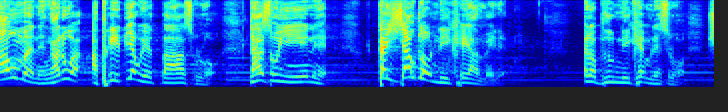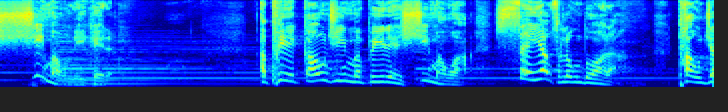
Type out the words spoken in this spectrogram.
တောင်းမှန်တယ်ငါတို့ကအဖေတယောက်ရဲ့သားဆိုတော့ဒါဆိုရင်တဲ့တယောက်တော့နေခဲ့ရမယ်တဲ့အဲ့တော့ဘယ်သူနေခဲ့မလဲဆိုတော့ရှီမောင်နေခဲ့တယ်အဖေကောင်းကြီးမပေးတဲ့ရှီမောင်ကဆယ်ယောက်စလုံးသွားတာထောင်ကြ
